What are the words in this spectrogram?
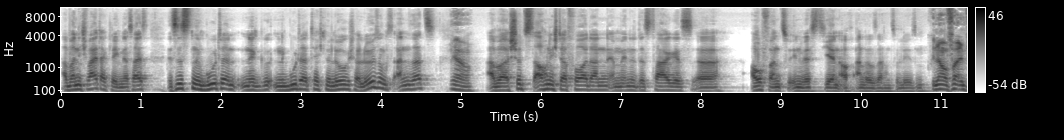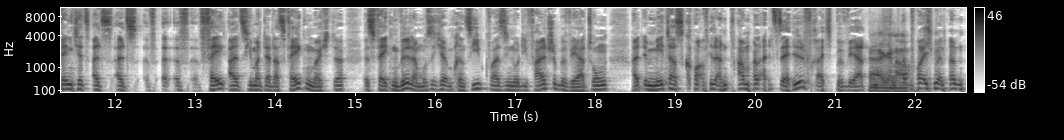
aber nicht weiterklicken. Das heißt, es ist eine gute, eine, ein guter technologischer Lösungsansatz, ja. aber schützt auch nicht davor, dann am Ende des Tages äh, Aufwand zu investieren, auch andere Sachen zu lesen. Genau, vor allem wenn ich jetzt als als äh, äh, Fake als jemand, der das faken möchte, es faken will, dann muss ich ja im Prinzip quasi nur die falsche Bewertung halt im Metascore wieder ein paar Mal als sehr hilfreich bewerten. Ja, genau. Da baue ich mir dann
